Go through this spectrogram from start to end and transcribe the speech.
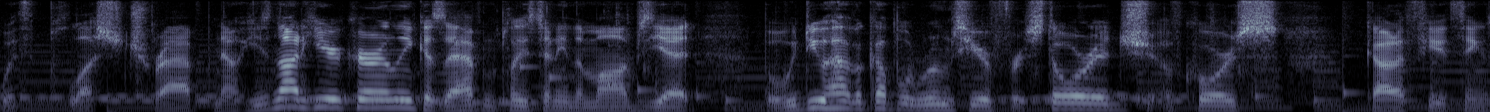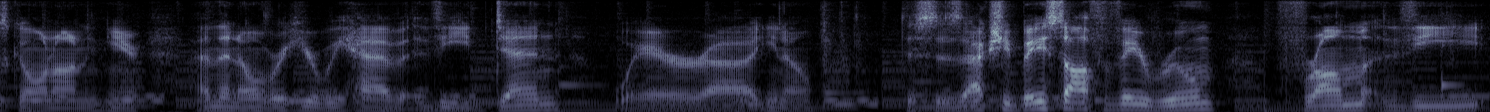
with Plush Trap. Now he's not here currently because I haven't placed any of the mobs yet, but we do have a couple rooms here for storage, of course. Got a few things going on in here. And then over here we have the den where, uh, you know, this is actually based off of a room from the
